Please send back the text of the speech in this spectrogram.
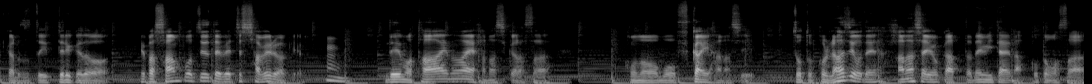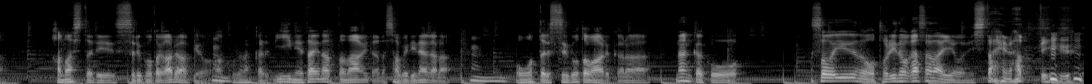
きからずっと言ってるけど、やっぱ散歩中ってめっちゃ喋るわけよ。うんで、もうたわいのない話からさ、このもう深い話、ちょっとこれラジオで話しゃよかったねみたいなこともさ、話したりすることがあるわけよ。うんあ、これなんかいいネタになったなみたいな喋りながらうん思ったりすることもあるから、なんかこう、そういうのを取り逃さないようにしたいなっていう。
